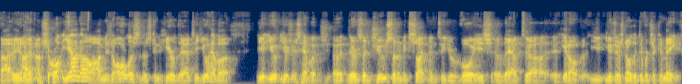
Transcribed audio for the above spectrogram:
uh, I mean, I, am sure. Yeah, no, I mean, all listeners can hear that. You have a you, you, you just have a uh, there's a juice and an excitement to your voice uh, that uh, you know you, you just know the difference it can make.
